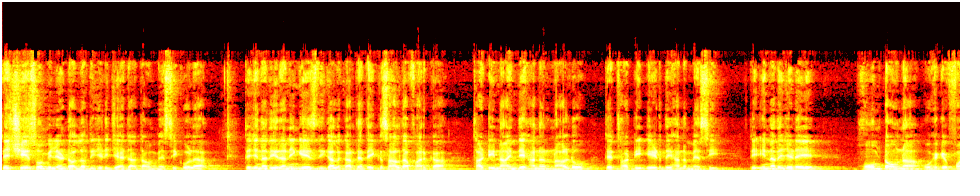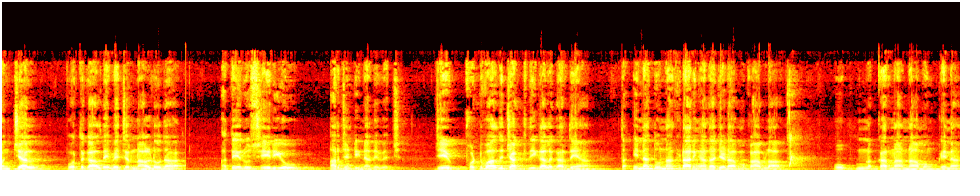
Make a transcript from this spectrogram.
ਤੇ 600 ਮਿਲੀਅਨ ਡਾਲਰ ਦੀ ਜਿਹੜੀ ਜਾਇਦਾਦ ਆ ਉਹ ਮੈਸੀ ਕੋਲ ਆ। ਤੇ ਜਿਨ੍ਹਾਂ ਦੀ ਰਨਿੰਗ ਏਜ ਦੀ ਗੱਲ ਕਰਦੇ ਆ ਤੇ 1 ਸਾਲ ਦਾ ਫ਼ਰਕ ਆ 39 ਦੇ ਹਨ ਰੋਨਾਲਡੋ ਤੇ 38 ਦੇ ਹਨ ਮੈਸੀ। ਤੇ ਇਹਨਾਂ ਦੇ ਜਿਹੜੇ ਹੋਮ ਟਾਊਨ ਆ, ਉਹ ਹੈਗੇ ਫੌਂਚਲ, ਪੁਰਤਗਾਲ ਦੇ ਵਿੱਚ ਰੋਨਾਲਡੋ ਦਾ ਅਤੇ ਰੋਸੇਰੀਓ ਅਰਜنٹੀਨਾ ਦੇ ਵਿੱਚ। ਜੇ ਫੁੱਟਬਾਲ ਦੇ ਜਗਤ ਦੀ ਗੱਲ ਕਰਦੇ ਆ ਤਾਂ ਇਹਨਾਂ ਦੋਨਾਂ ਖਿਡਾਰੀਆਂ ਦਾ ਜਿਹੜਾ ਮੁਕਾਬਲਾ, ਉਹ ਕਰਨਾ ਨਾਮੁਮਕਿਨ ਆ।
